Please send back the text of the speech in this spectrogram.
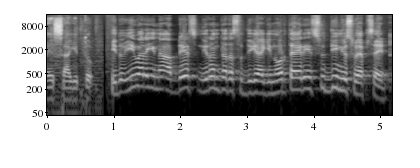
ವಯಸ್ಸಾಗಿತ್ತು. ಇದು ಈವರೆಗಿನ ಅಪ್ಡೇಟ್ಸ್ ನಿರಂತರ ಸುದ್ದಿಗಾಗಿ ನೋಡ್ತಾ ಇರಿ ಸುದ್ದಿ ನ್ಯೂಸ್ ವೆಬ್ಸೈಟ್.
